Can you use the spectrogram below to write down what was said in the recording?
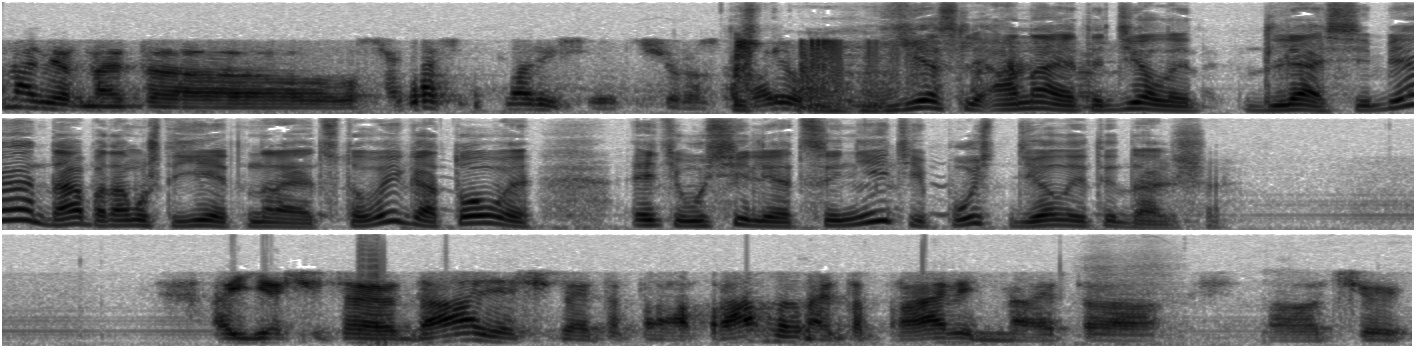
да, наверное, это согласен с Ларисой, вот еще раз говорю. Если она это делает для себя, да, потому что ей это нравится, то вы готовы эти усилия ценить и пусть делает и дальше. А я считаю, да, я считаю, это оправданно, это правильно, это человек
